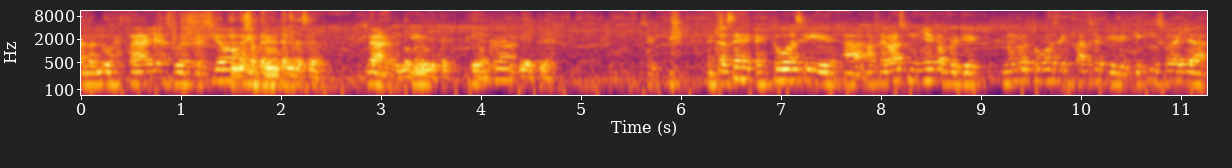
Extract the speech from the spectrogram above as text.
a la luz, está ella en su depresión. Y no se permite crecer. Claro, Y no y permite que, nunca- que. Sí. Entonces estuvo así aferrada a su muñeca porque nunca tuvo esa infancia que, quiso ella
